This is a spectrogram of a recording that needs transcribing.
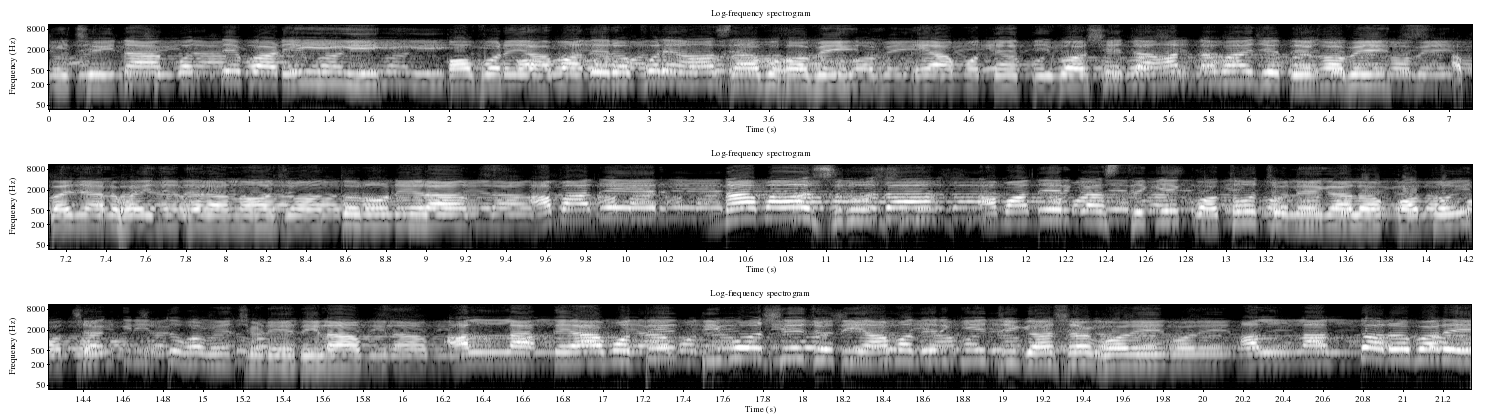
কিছুই না করতে পারি, কবরে আমাদের উপরে আজাব হবে। এ আমাদের দিবসে জাহান্নামায় যেতে হবে। আব্বাজান ভাইজানেরা নজওয়ান তরুণেরা, আমাদের নামাজ, রোজা আমাদের কাছ থেকে কত চলে গেল, কত ইচ্ছাকৃত ভাবে ছেড়ে দিলাম। আল্লাহ কেয়ামতের দিবসে যদি আমাদেরকে জিজ্ঞাসা করেন আল্লাহ দরবারে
